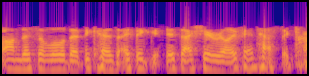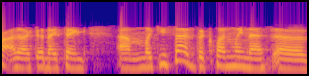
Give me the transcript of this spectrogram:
on this a little bit because I think it's actually a really fantastic product. And I think, um, like you said, the cleanliness of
